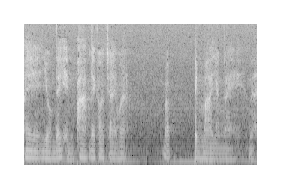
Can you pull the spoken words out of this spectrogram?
ให้โยมได้เห็นภาพได้เข้าใจว่าว่าเป็นมาอย่างไงนะ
